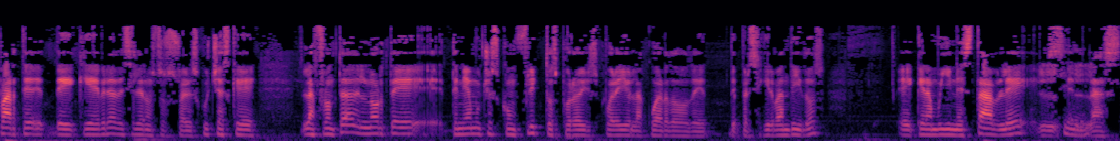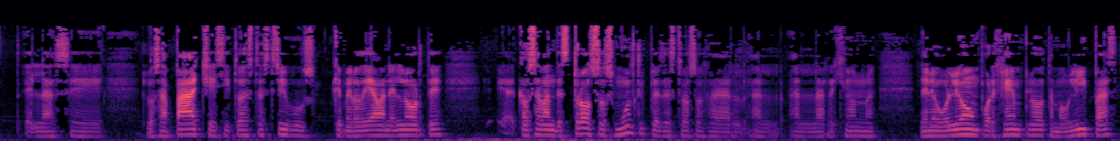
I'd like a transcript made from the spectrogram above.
parte de que debería decirle a nuestros radioescuchas que la frontera del norte tenía muchos conflictos, por ello, por ello el acuerdo de, perseguir bandidos, eh, que era muy inestable, las, las, eh, los apaches y todas estas tribus que merodeaban el norte eh, causaban destrozos, múltiples destrozos a la región de Nuevo León, por ejemplo, Tamaulipas,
